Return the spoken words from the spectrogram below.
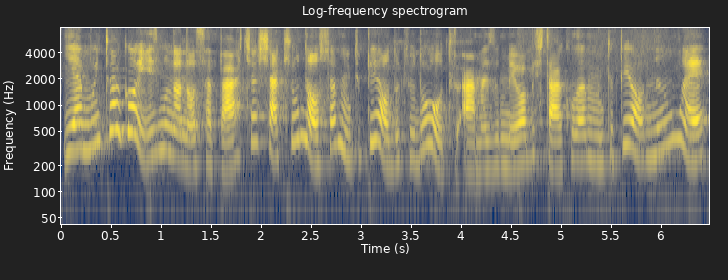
E é muito egoísmo na nossa parte achar que o nosso é muito pior do que o do outro. Ah, mas o meu obstáculo é muito pior. Não é.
